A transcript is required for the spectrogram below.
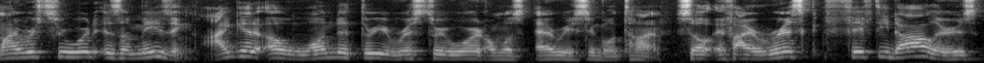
my risk reward is amazing. I get a 1 to 3 risk reward almost every single time. So if I risk $50,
